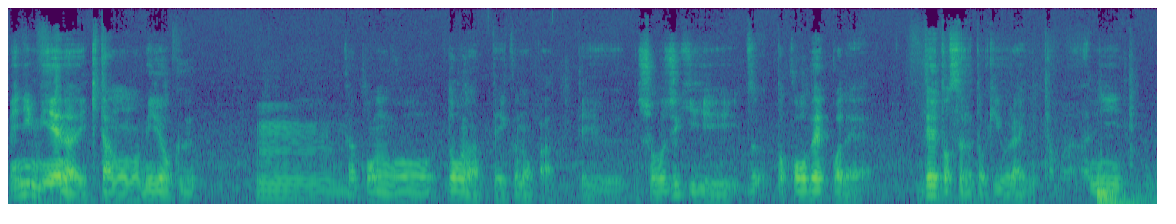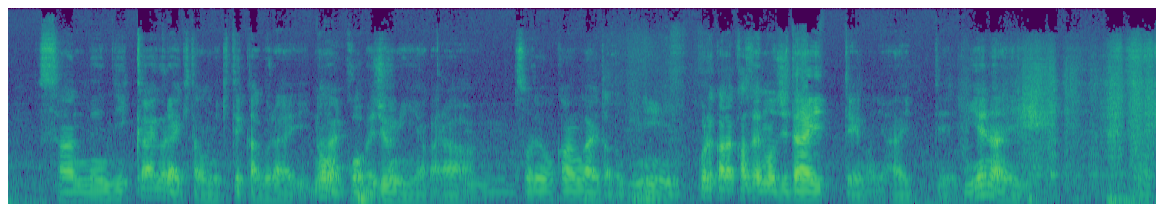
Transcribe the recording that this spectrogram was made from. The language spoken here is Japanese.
目に見えない北野の魅力うん。が今後どうなっていくのかっていう正直ずっと神戸っ子でデートする時ぐらいにたまに3年に1回ぐらい北野に来てたぐらいのはい。神戸住民やから、うん。それを考えた時にこれから風の時代っていうのに入って見えない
